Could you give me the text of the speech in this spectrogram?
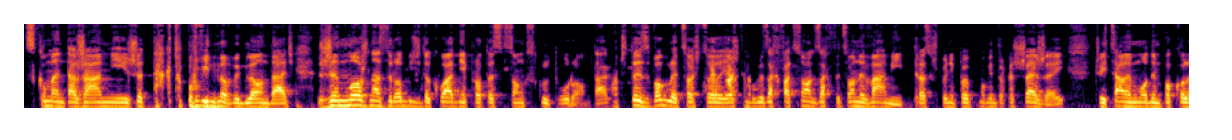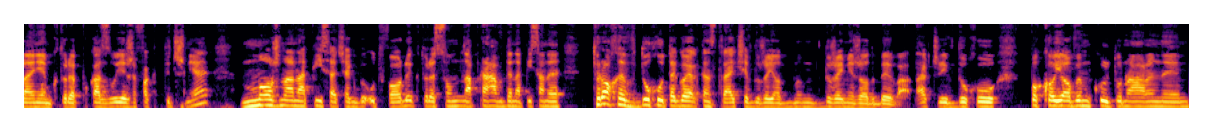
z komentarzami, że tak to powinno wyglądać, że można zrobić dokładnie protest song z kulturą, tak? Znaczy to jest w ogóle coś, co ja jestem w ogóle zachwycony, zachwycony wami, teraz już pewnie powiem trochę szerzej, czyli całym młodym pokoleniem, które pokazuje, że faktycznie faktycznie można napisać jakby utwory, które są naprawdę napisane trochę w duchu tego, jak ten strajk się w dużej, w dużej mierze odbywa, tak? Czyli w duchu pokojowym, kulturalnym,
